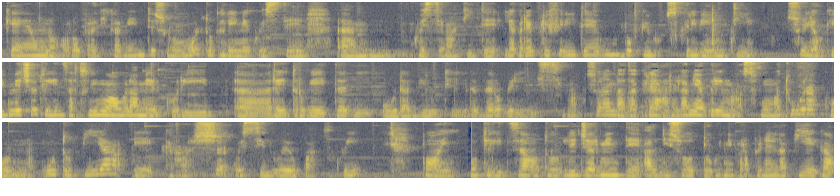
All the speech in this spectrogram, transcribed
che è un oro praticamente. Sono molto carine queste, um, queste matite matite, le avrei preferite un po' più scriventi. Sugli occhi invece ho utilizzato di nuovo la Mercury uh, Retrogate di Huda Beauty, davvero bellissima. Sono andata a creare la mia prima sfumatura con Utopia e Crush, questi due opachi qui. Poi ho utilizzato leggermente al di sotto, quindi proprio nella piega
